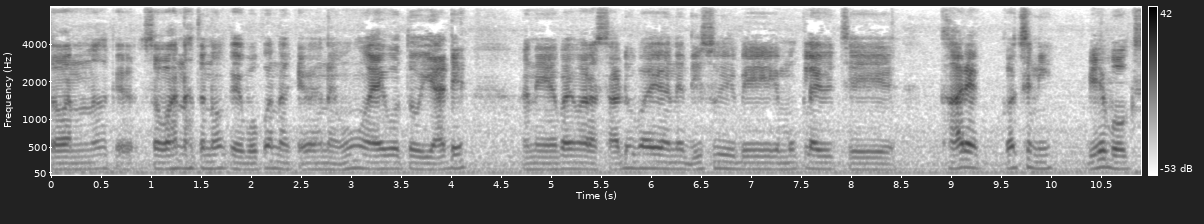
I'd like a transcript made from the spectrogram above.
સવારના કે સવારના તો ન કે બપોરના કહેવાય. અને હું આવ્યો તો યાડે અને ભાઈ મારા સાડુભાઈ અને દીસુએ બે મોકલાવ્યું છે ખારે કચ્છની બે બોક્સ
